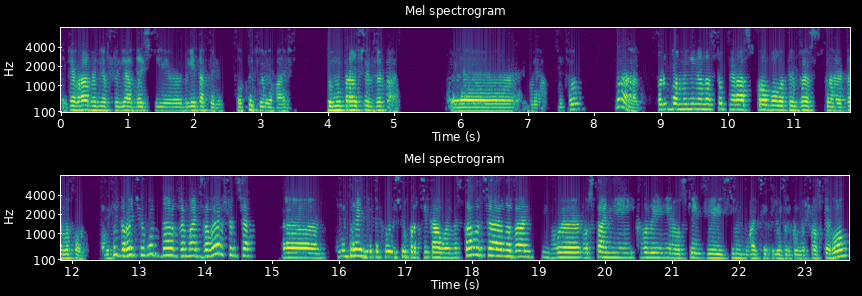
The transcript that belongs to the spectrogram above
таке враження, що я десь е, в літаку бачу. Тому краще вже так. Е, бля, да, треба мені на наступний раз спробувати вже з е, телефону. До речі, от вже матч завершився. Е, інтриги такої супер цікавої не сталося, на жаль, в останній хвилині, оскільки 7-23 забили шостий гол.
